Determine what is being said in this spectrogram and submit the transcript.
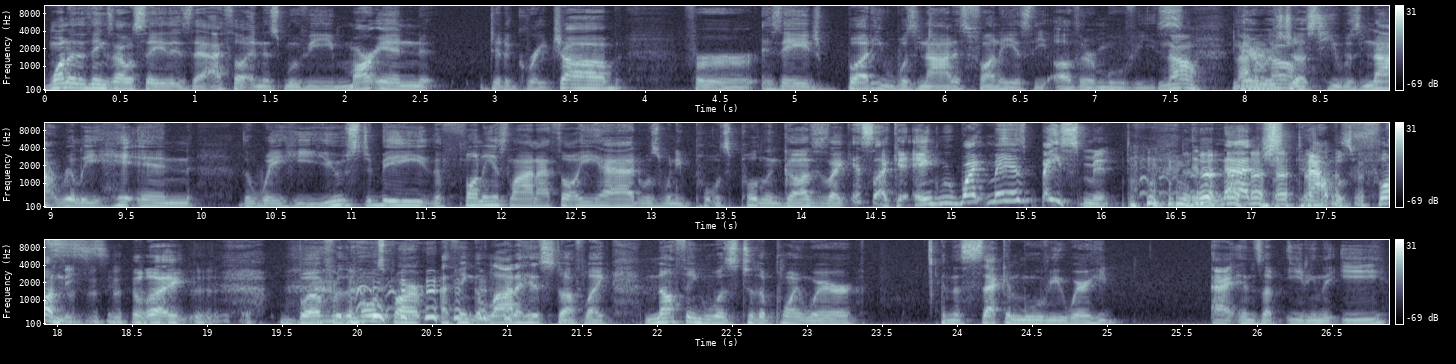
one of the things I would say is that I thought in this movie Martin did a great job for his age, but he was not as funny as the other movies. No, there was just he was not really hitting the way he used to be. The funniest line I thought he had was when he pu- was pulling guns. He's like, "It's like an angry white man's basement," and that that was funny. like, but for the most part, I think a lot of his stuff, like nothing was to the point where in the second movie where he uh, ends up eating the E.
